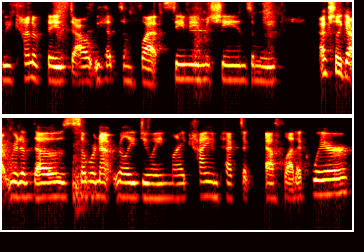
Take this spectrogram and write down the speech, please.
we kind of phased out. We had some flat seaming machines, and we actually got rid of those. So we're not really doing like high impact athletic wear.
